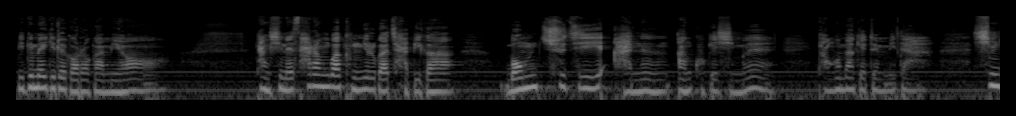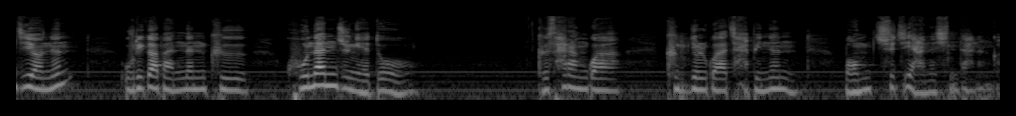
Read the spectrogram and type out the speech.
믿음의 길을 걸어가며 당신의 사랑과 긍휼과 자비가 멈추지 않은, 않고 계심을 경험하게 됩니다. 심지어는 우리가 받는 그 고난 중에도 그 사랑과 긍휼과 자비는 멈추지 않으신다는 것.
